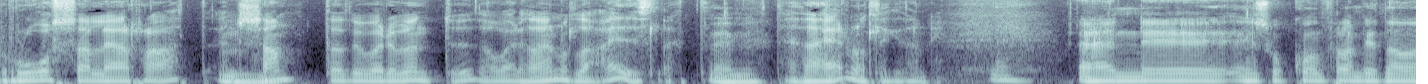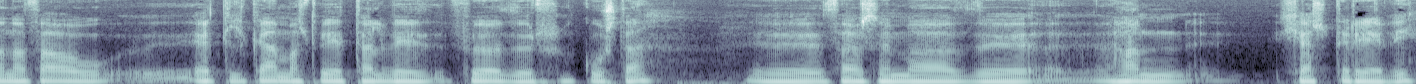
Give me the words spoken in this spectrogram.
rosalega rætt en mm. samt að þú væri vönduð, þá væri það náttúrulega æðislegt en það er náttúrulega ekki þannig Nei. En eh, eins og kom fram hérna á þann að þá er til gamalt viðtal við föður Gústa uh, þar sem að uh, hann hjælt revi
